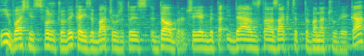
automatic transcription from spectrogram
I właśnie stworzył człowieka i zobaczył, że to jest dobre, czyli jakby ta idea została zaakceptowana człowieka.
